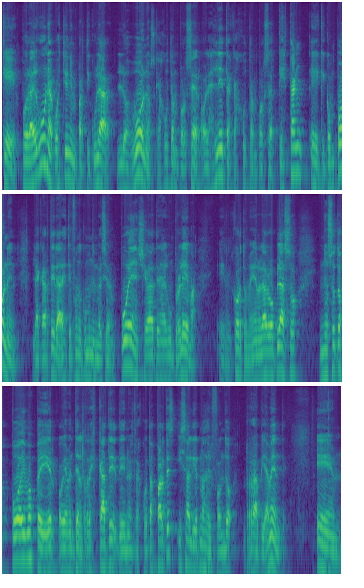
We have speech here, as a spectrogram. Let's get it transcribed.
que por alguna cuestión en particular los bonos que ajustan por ser o las letras que ajustan por ser que están eh, que componen la cartera de este fondo común de inversión pueden llegar a tener algún problema en el corto, mediano o largo plazo, nosotros podemos pedir obviamente el rescate de nuestras cuotas partes y salirnos del fondo rápidamente. Eh,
